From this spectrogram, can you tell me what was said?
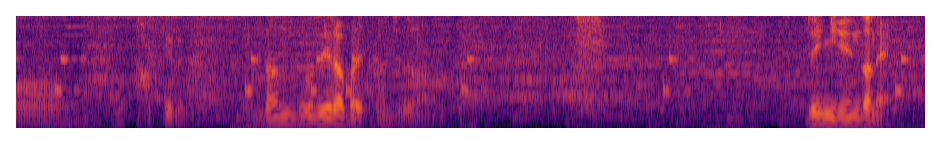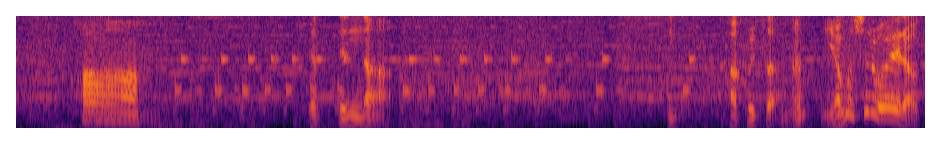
ああ、るね。弾道で選ばれた感じだな。全員2年だね。はあ。やってんな。んあ、こいつだ。ん山城がエラーか。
